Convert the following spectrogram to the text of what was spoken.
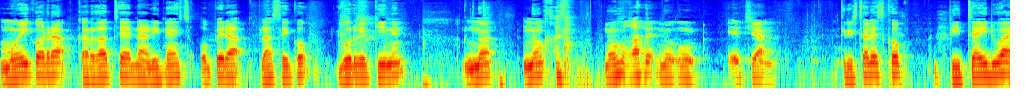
Mugikorra kargatzearen ari naiz opera plazeko burgekinen non, non, jat, non jaten dugu etxean. Kristalezko pitzairua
